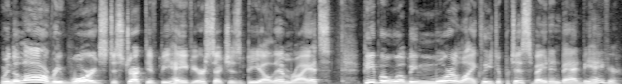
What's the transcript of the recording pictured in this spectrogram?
When the law rewards destructive behavior, such as BLM riots, people will be more likely to participate in bad behavior.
